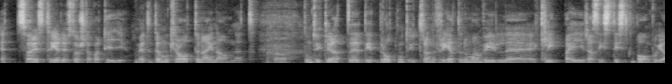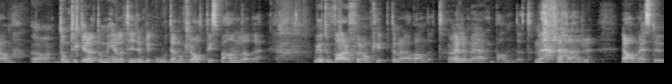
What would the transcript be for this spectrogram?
ett, Sveriges tredje största parti. De heter Demokraterna i namnet. Ja. De tycker att eh, det är ett brott mot yttrandefriheten om man vill eh, klippa i rasistiskt barnprogram. Ja. De tycker att de hela tiden blir odemokratiskt behandlade. Vet du varför de klippte med det här bandet? Nej. Eller med bandet? Med det här... Ja, med SDU.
